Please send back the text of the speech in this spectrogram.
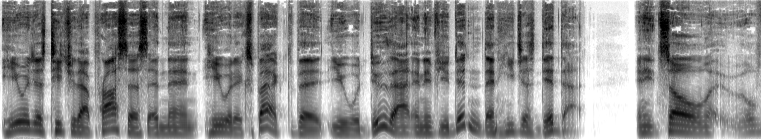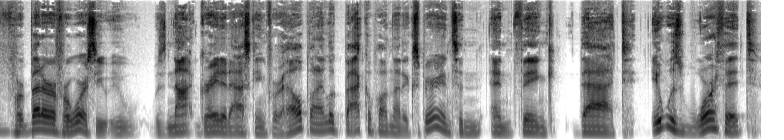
he would just teach you that process, and then he would expect that you would do that, and if you didn't, then he just did that. And he, so, for better or for worse, he, he was not great at asking for help. And I look back upon that experience and and think that it was worth it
